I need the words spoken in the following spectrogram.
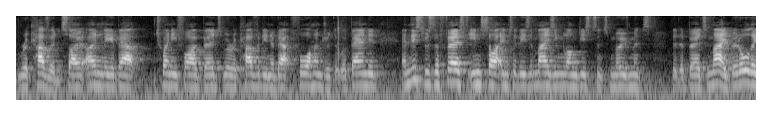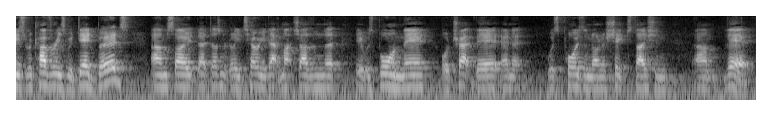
recovered. So only about 25 birds were recovered in about 400 that were banded. And this was the first insight into these amazing long distance movements that the birds made. But all these recoveries were dead birds, um, so that doesn't really tell you that much other than that it was born there or trapped there and it was poisoned on a sheep station um, there.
